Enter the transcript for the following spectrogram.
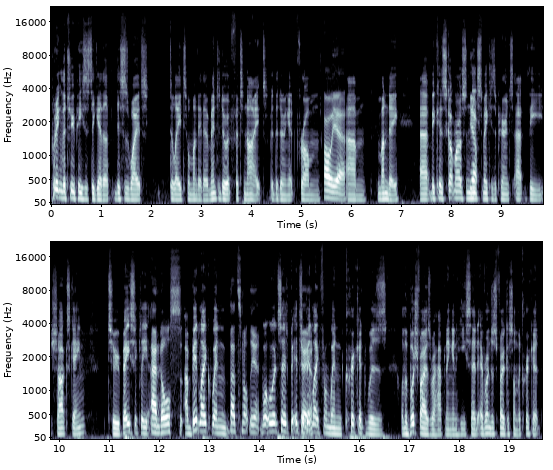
putting the two pieces together. This is why it's delayed till Monday. They were meant to do it for tonight, but they're doing it from Oh yeah. um, Monday uh, because Scott Morrison Yep. needs to make his appearance at the Sharks game to basically and also, a bit like when that's not the. well, it's a, it's a Yeah, bit yeah. like from when cricket was, or the bushfires were happening, and he said, everyone just focus on the cricket.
